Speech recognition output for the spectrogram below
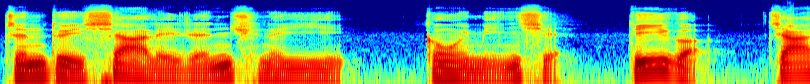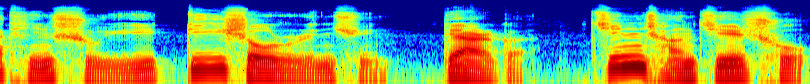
针对下列人群的意义更为明显：第一个，家庭属于低收入人群；第二个，经常接触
